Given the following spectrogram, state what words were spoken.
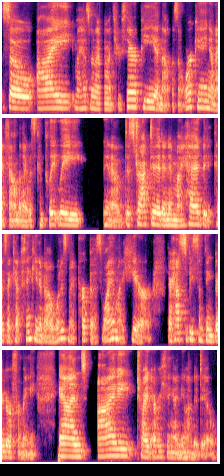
so i my husband and i went through therapy and that wasn't working and i found that i was completely you know distracted and in my head because i kept thinking about what is my purpose why am i here there has to be something bigger for me and i tried everything i knew how to do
